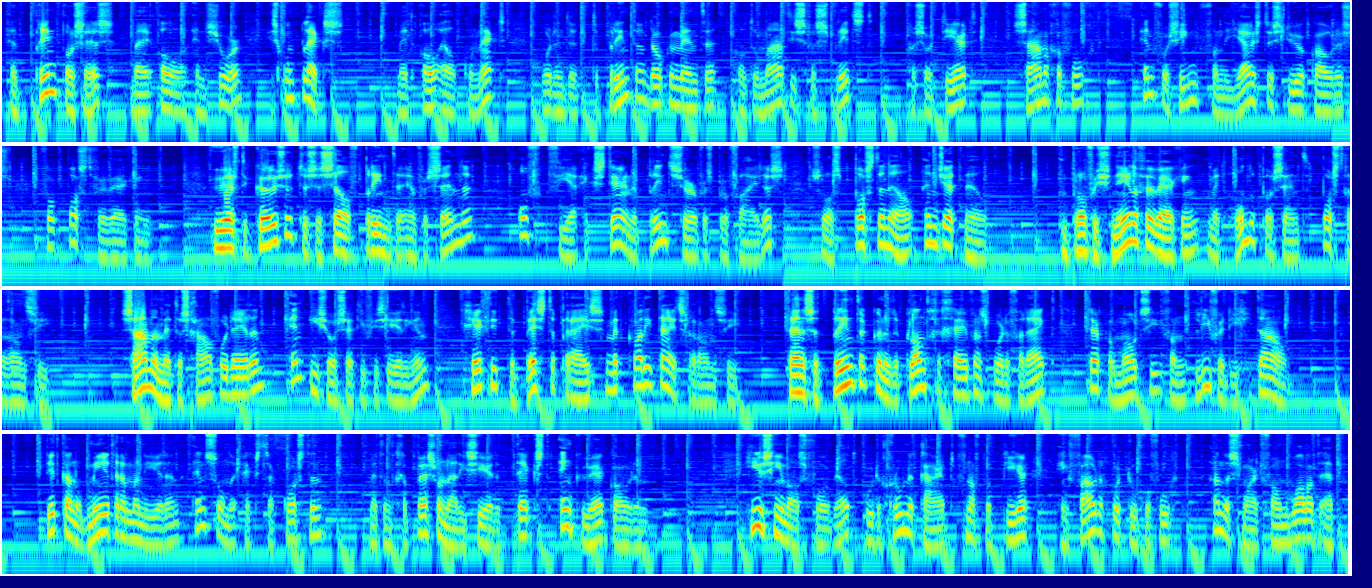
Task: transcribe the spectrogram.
Het printproces bij OL Ensure is complex. Met OL Connect worden de te printen documenten automatisch gesplitst, gesorteerd, samengevoegd en voorzien van de juiste stuurcodes voor postverwerking. U heeft de keuze tussen zelf printen en verzenden of via externe printservice providers zoals PostNL en Jetmail. Een professionele verwerking met 100% postgarantie. Samen met de schaalvoordelen en ISO-certificeringen geeft dit de beste prijs met kwaliteitsgarantie. Tijdens het printen kunnen de klantgegevens worden verrijkt ter promotie van Liever Digitaal. Dit kan op meerdere manieren en zonder extra kosten met een gepersonaliseerde tekst en QR-code. Hier zien we als voorbeeld hoe de groene kaart vanaf papier eenvoudig wordt toegevoegd aan de smartphone Wallet app.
